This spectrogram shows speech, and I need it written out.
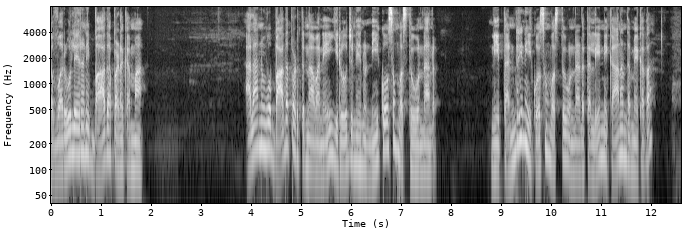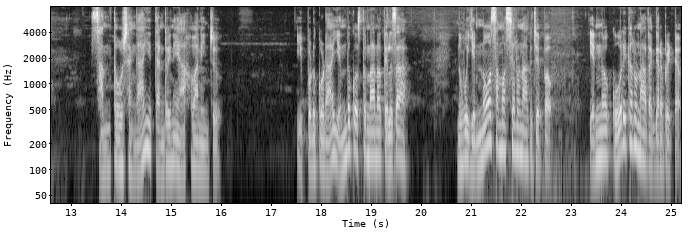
ఎవ్వరూ లేరని బాధపడకమ్మా. అలా నువ్వు బాధపడుతున్నావని ఈరోజు నేను నీకోసం వస్తూ ఉన్నాను. నీ తండ్రి నీ కోసం వస్తూ ఉన్నాడు తల్లి నీకు ఆనందమే కదా? సంతోషంగా ఈ తండ్రిని ఆహ్వానించు. ఇప్పుడు కూడా ఎందుకు వస్తున్నానో తెలుసా? నువ్వు ఎన్నో సమస్యలు నాకు చెప్పావు. ఎన్నో కోరికలు నా దగ్గర పెట్టావు.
